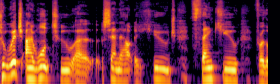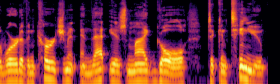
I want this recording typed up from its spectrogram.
To which I want to uh, send out a huge thank you for the word of encouragement, and that is my goal to continue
